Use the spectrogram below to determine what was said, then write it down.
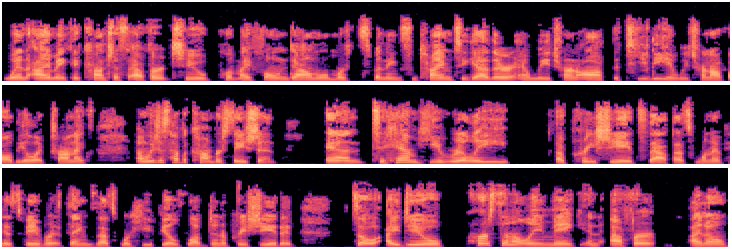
when I make a conscious effort to put my phone down when we're spending some time together and we turn off the TV and we turn off all the electronics and we just have a conversation. And to him, he really appreciates that. That's one of his favorite things. That's where he feels loved and appreciated. So I do personally make an effort. I know,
